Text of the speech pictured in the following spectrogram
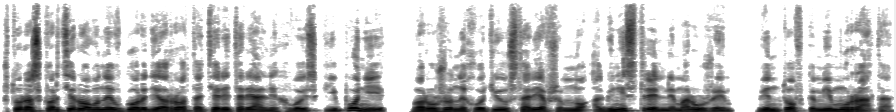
что расквартированная в городе рота территориальных войск Японии, вооруженных хоть и устаревшим, но огнестрельным оружием, винтовками Мурата,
